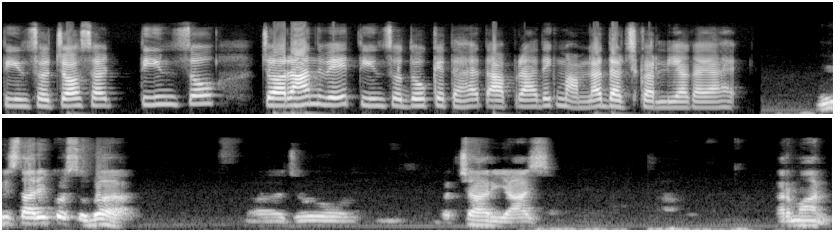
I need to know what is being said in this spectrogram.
तीन सौ चौसठ, तीन सौ चौरानवे, तीन सौ दो के तहत आपराधिक मामला दर्ज कर लिया गया है। उन्नीस तारीख को सुबह जो बच्चा रियाज, अरमान,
